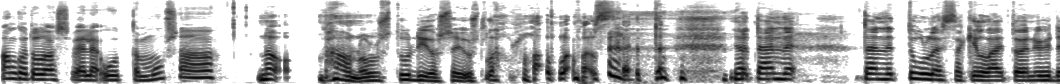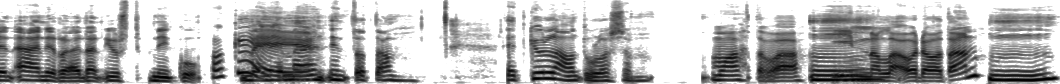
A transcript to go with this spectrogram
Onko tulossa vielä uutta musaa? No mä oon ollut studiossa just laulamassa. Että, ja tänne, tänne tullessakin laitoin yhden ääniraidan just niin kuin okay. menemään. Niin tota, että kyllä on tulossa. Mahtavaa. Mm. Innolla odotan. Mm.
